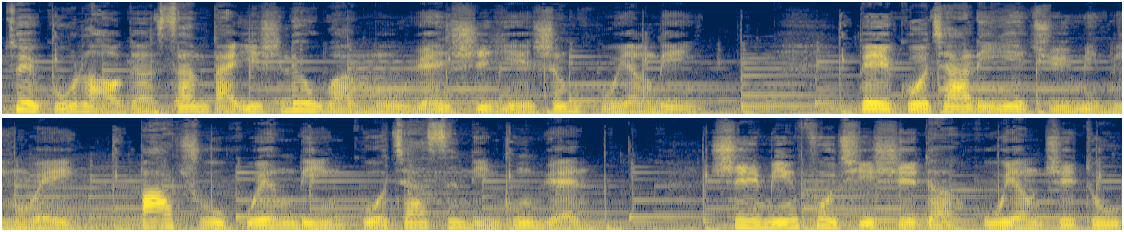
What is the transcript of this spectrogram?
最古老的三百一十六万亩原始野生胡杨林，被国家林业局命名为巴楚胡杨林国家森林公园，是名副其实的胡杨之都，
